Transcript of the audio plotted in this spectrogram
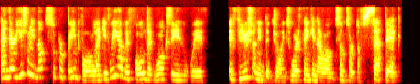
And they're usually not super painful. Like if we have a foal that walks in with effusion in the joints, we're thinking about some sort of septic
